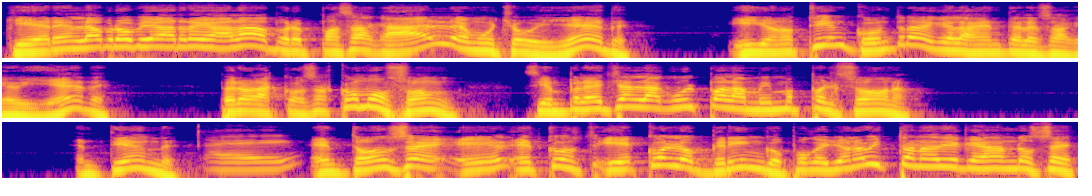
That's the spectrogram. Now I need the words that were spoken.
quieren la propiedad regalada, pero es para sacarle mucho billete. Y yo no estoy en contra de que la gente le saque billetes. Pero las cosas como son. Siempre le echan la culpa a las mismas personas. ¿Entiendes? Ey. Entonces, es, es con, y es con los gringos, porque yo no he visto a nadie quejándose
